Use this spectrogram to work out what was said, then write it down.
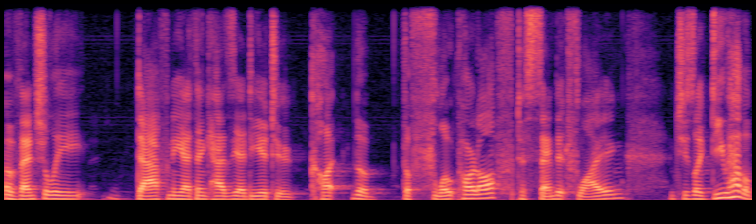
eventually daphne i think has the idea to cut the the float part off to send it flying and she's like do you have a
